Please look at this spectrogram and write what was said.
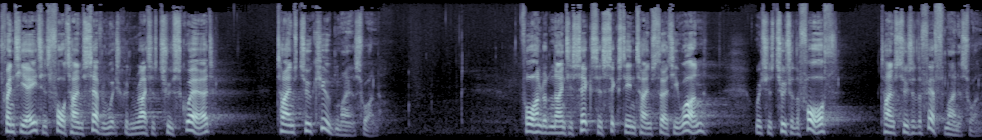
28 is 4 times 7, which we can write as 2 squared times 2 cubed minus 1. 496 is 16 times 31, which is 2 to the 4th times 2 to the 5th minus 1.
